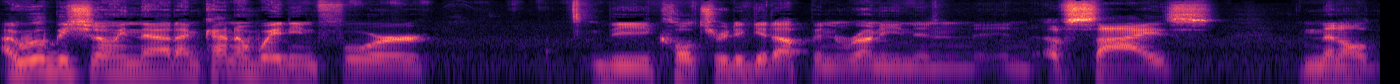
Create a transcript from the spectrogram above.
I will be showing that. I'm kind of waiting for the culture to get up and running and, and of size and then I'll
